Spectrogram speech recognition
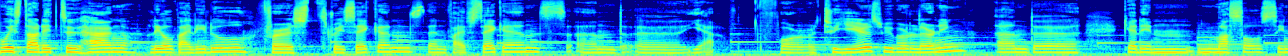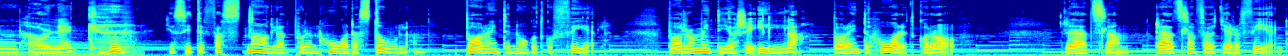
we started to hang little by little, first three seconds, then five seconds, and uh, yeah, for two years we were learning and uh, getting muscles in our neck. Jag sitter fastnaglad på den hårda stolen. Bara inte något går fel. Bara de inte gör sig illa. Bara inte håret går av. Rädslan. Rädslan för att göra fel.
